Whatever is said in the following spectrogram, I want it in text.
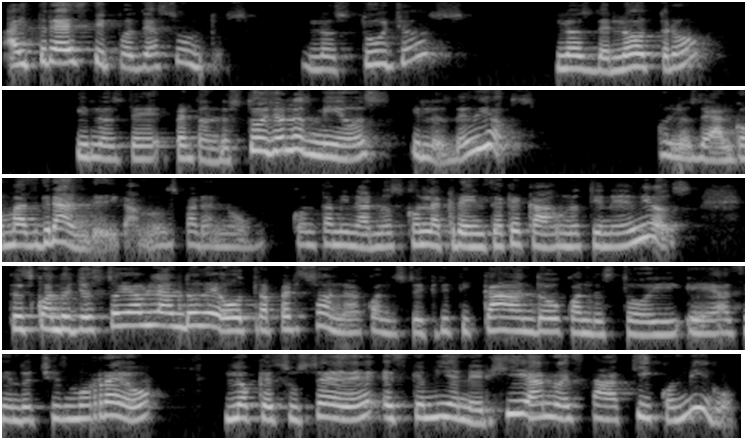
Hay tres tipos de asuntos, los tuyos, los del otro y los de, perdón, los tuyos, los míos y los de Dios o los de algo más grande, digamos, para no contaminarnos con la creencia que cada uno tiene de Dios. Entonces, cuando yo estoy hablando de otra persona, cuando estoy criticando, cuando estoy eh, haciendo chismorreo, lo que sucede es que mi energía no está aquí conmigo,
